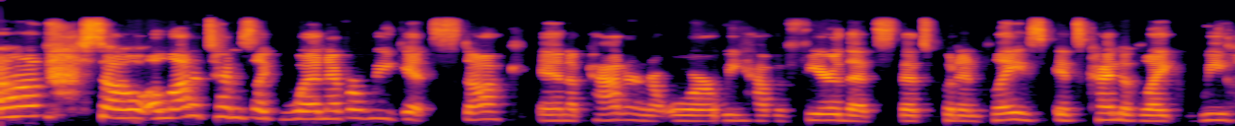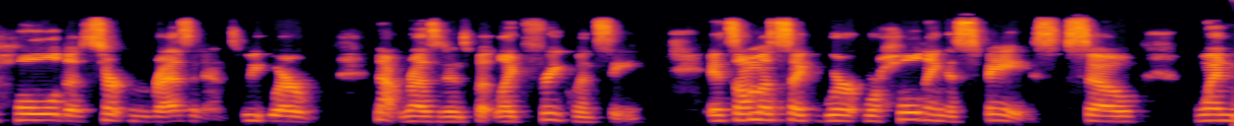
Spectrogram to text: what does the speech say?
Um, so a lot of times, like whenever we get stuck in a pattern or we have a fear that's that's put in place, it's kind of like we hold a certain resonance. We were not resonance, but like frequency. It's almost like we're we're holding a space. So when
